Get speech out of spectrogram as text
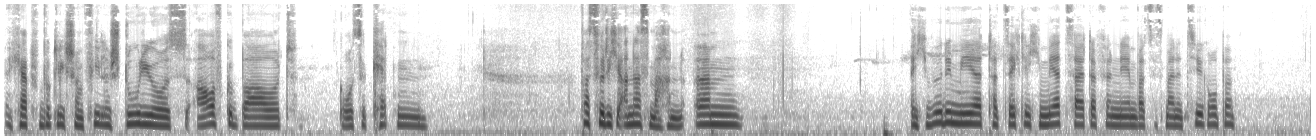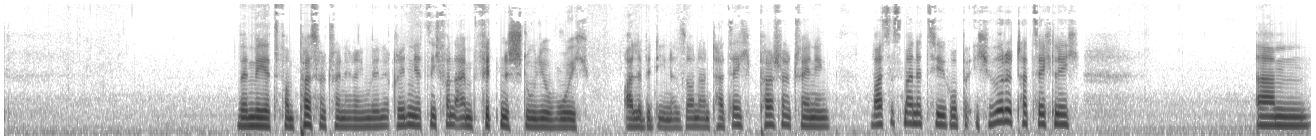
Ich habe wirklich schon viele Studios aufgebaut, große Ketten. Was würde ich anders machen? Ähm, ich würde mir tatsächlich mehr Zeit dafür nehmen, was ist meine Zielgruppe. Wenn wir jetzt vom Personal Training reden, wir reden jetzt nicht von einem Fitnessstudio, wo ich alle bediene, sondern tatsächlich Personal Training was ist meine Zielgruppe? Ich würde tatsächlich ähm,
